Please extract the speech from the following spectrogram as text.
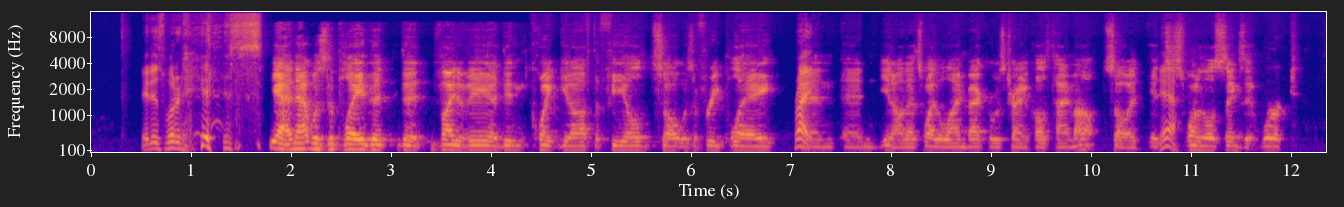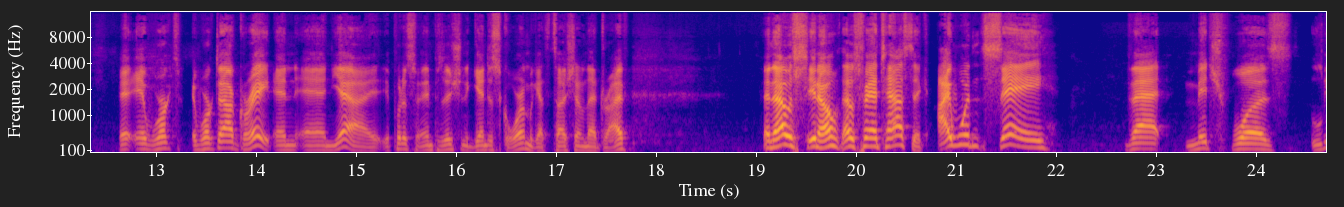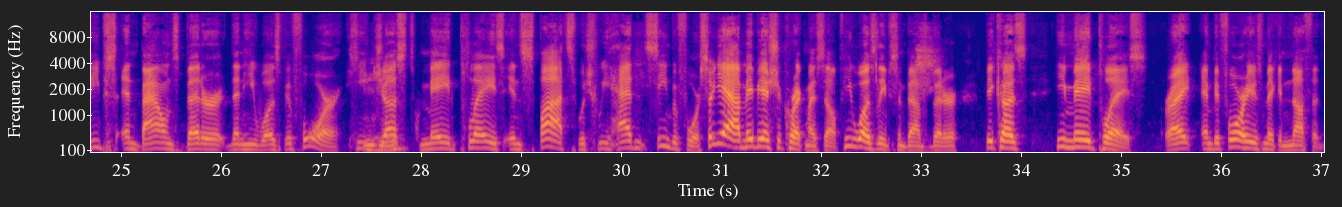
it is what it is. yeah, and that was the play that that Vita Vea didn't quite get off the field, so it was a free play. Right. And and you know that's why the linebacker was trying to call timeout. So it, it's Yeah. just one of those things that worked. It, it worked. It worked out great, and and yeah, it put us in position again to score, and we got the touchdown on that drive. And that was, you know, that was fantastic. I wouldn't say that Mitch was leaps and bounds better than he was before. He Mhm. just made plays in spots which we hadn't seen before. So yeah, maybe I should correct myself. He was leaps and bounds better because he made plays, right? And before he was making nothing.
